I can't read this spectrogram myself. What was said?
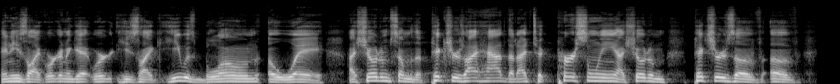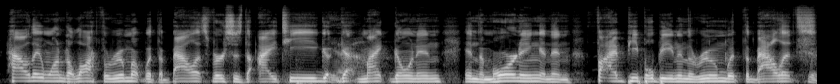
and he's like, we're gonna get. We're he's like, he was blown away. I showed him some of the pictures I had that I took personally. I showed him pictures of of how they wanted to lock the room up with the ballots versus the IT. G- Got Mike going in in the morning, and then five people being in the room with the ballots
